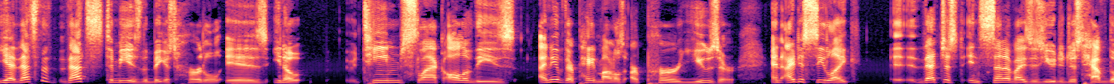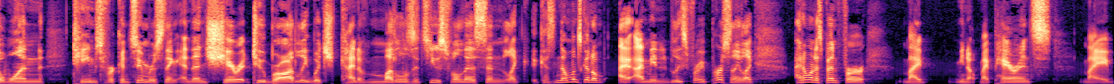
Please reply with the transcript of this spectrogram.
Yeah, that's the that's to me is the biggest hurdle is, you know, Teams, Slack, all of these any of their paid models are per user. And I just see like that just incentivizes you to just have the one teams for consumers thing and then share it too broadly which kind of muddles its usefulness and like because no one's gonna I, I mean at least for me personally like i don't want to spend for my you know my parents my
